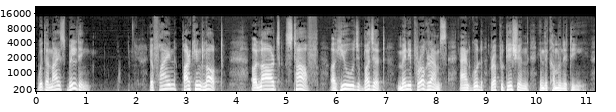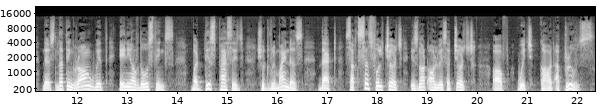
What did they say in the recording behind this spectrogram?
with a nice building, a fine parking lot, a large staff, a huge budget, many programs, and good reputation in the community. There's nothing wrong with any of those things, but this passage should remind us that successful church is not always a church of which God approves.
